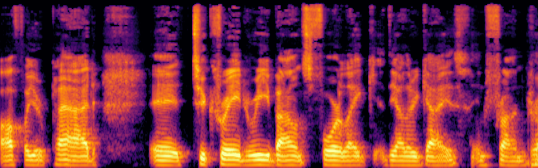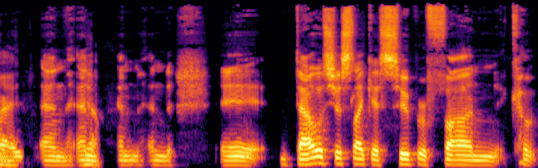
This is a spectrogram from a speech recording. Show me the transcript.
off of your pad uh, to create rebounds for like the other guys in front right, right? and and, yeah. and and uh, that was just like a super fun co-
